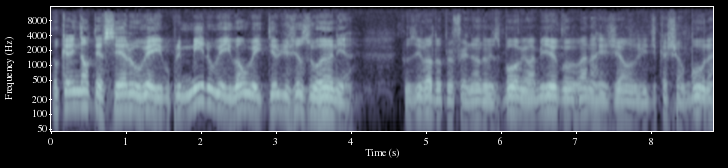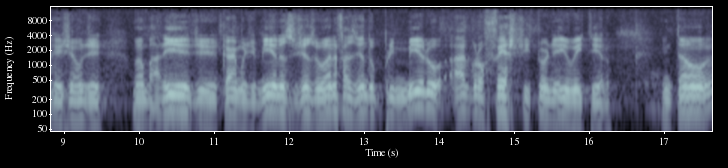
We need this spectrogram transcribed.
Eu quero enaltecer o, o primeiro veivão veiteiro de Jesuânia. Inclusive, o doutor Fernando Lisboa, meu amigo, lá na região de Caxambu, na região de Mambari, de Carmo de Minas, Jesuânia fazendo o primeiro Agrofest torneio veiteiro. Então,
